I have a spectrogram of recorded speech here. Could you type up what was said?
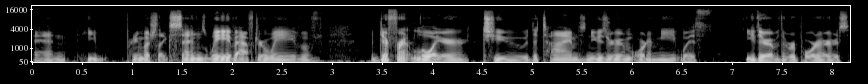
and he pretty much like sends wave after wave of a different lawyer to the Times newsroom or to meet with either of the reporters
